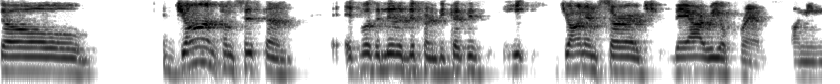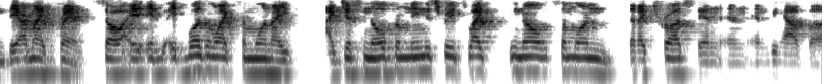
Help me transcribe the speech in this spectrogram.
So John from System, it was a little different because he John and Serj, they are real friends. I mean, they are my friends. So it, it, it wasn't like someone I I just know from the industry. It's like you know someone that I trust and and and we have a,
